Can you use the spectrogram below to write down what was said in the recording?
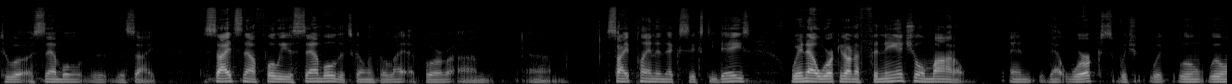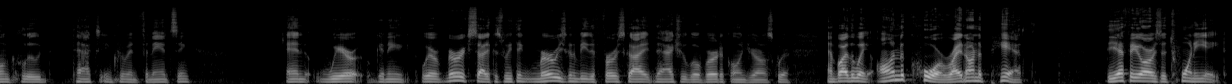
to assemble the, the site. The site's now fully assembled. It's going for, for um, um, site plan in the next 60 days. We're now working on a financial model, and that works, which would, will, will include tax increment financing. And we're getting, we're very excited because we think Murray's going to be the first guy to actually go vertical in Journal Square. And by the way, on the core, right on the path, the FAR is a 28.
